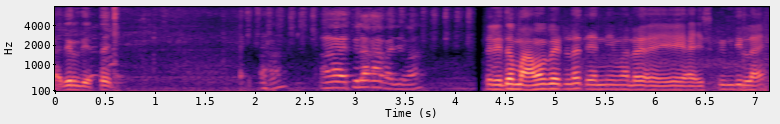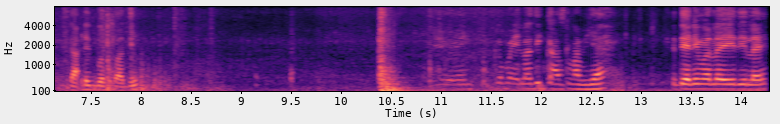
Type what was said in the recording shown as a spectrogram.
काहीतरी देत तुला काय पाहिजे मा? तर इथं मामा भेटलं त्यांनी मला हे आईस्क्रीम दिलाय गाडीत बसवा आधी. पहिला ती काच लावूया तर त्यांनी मला हे दिलंय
